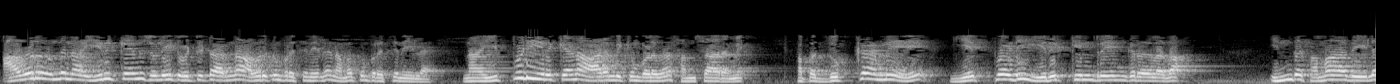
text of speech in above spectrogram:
அவரு வந்து நான் இருக்கேன்னு சொல்லிட்டு விட்டுட்டாருன்னா அவருக்கும் பிரச்சனை இல்லை நமக்கும் பிரச்சனை இல்லை. நான் இப்படி இருக்கேன்னு ஆரம்பிக்கும் பொழுதுதான் சம்சாரமே. அப்ப துக்கமே எப்படி இருக்கின்றேங்கிறதுல தான் இந்த சமாதியில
